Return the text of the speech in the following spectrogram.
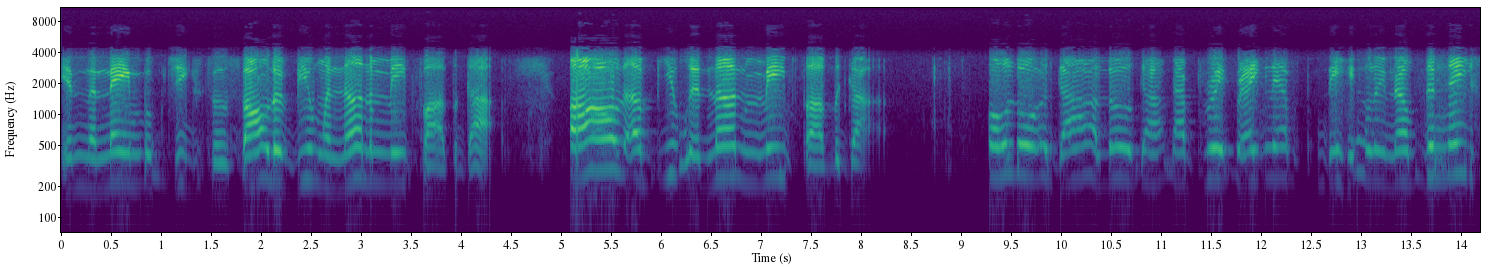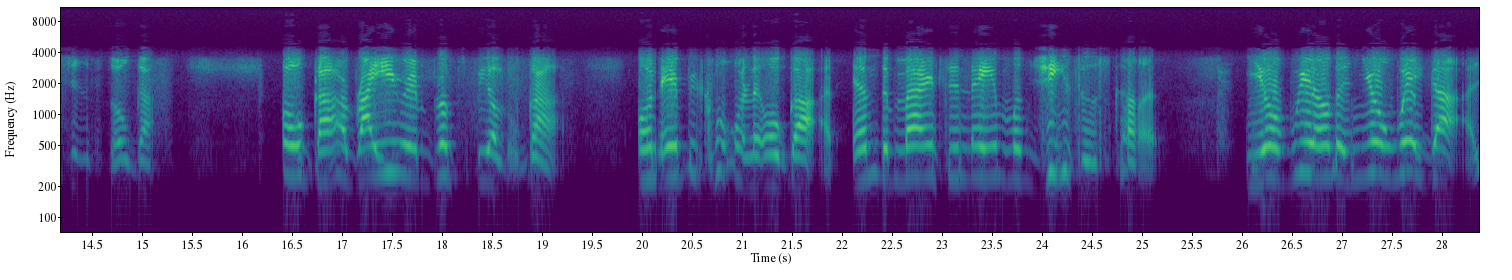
in the name of Jesus. All of you and none of me, Father God. All of you and none of me, Father God. Oh Lord God, Lord God, I pray right now the healing of the nations, oh God. Oh God, right here in Brooksville, oh God. On every corner, oh God. In the mighty name of Jesus, God. Your will and your way, God.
